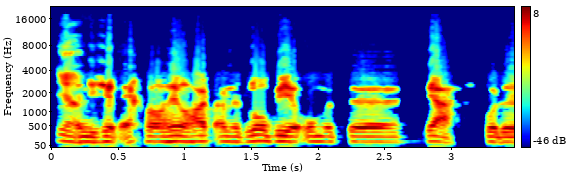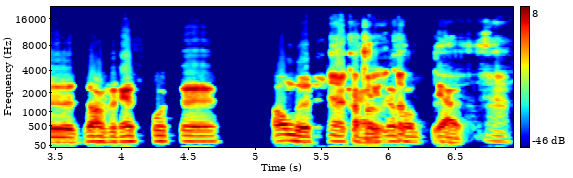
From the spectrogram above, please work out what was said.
Ja. En die zit echt wel heel hard aan het lobbyen om het ja, voor de draf- en rensport anders ja, ik had, ook, ik, had, ja. ja.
